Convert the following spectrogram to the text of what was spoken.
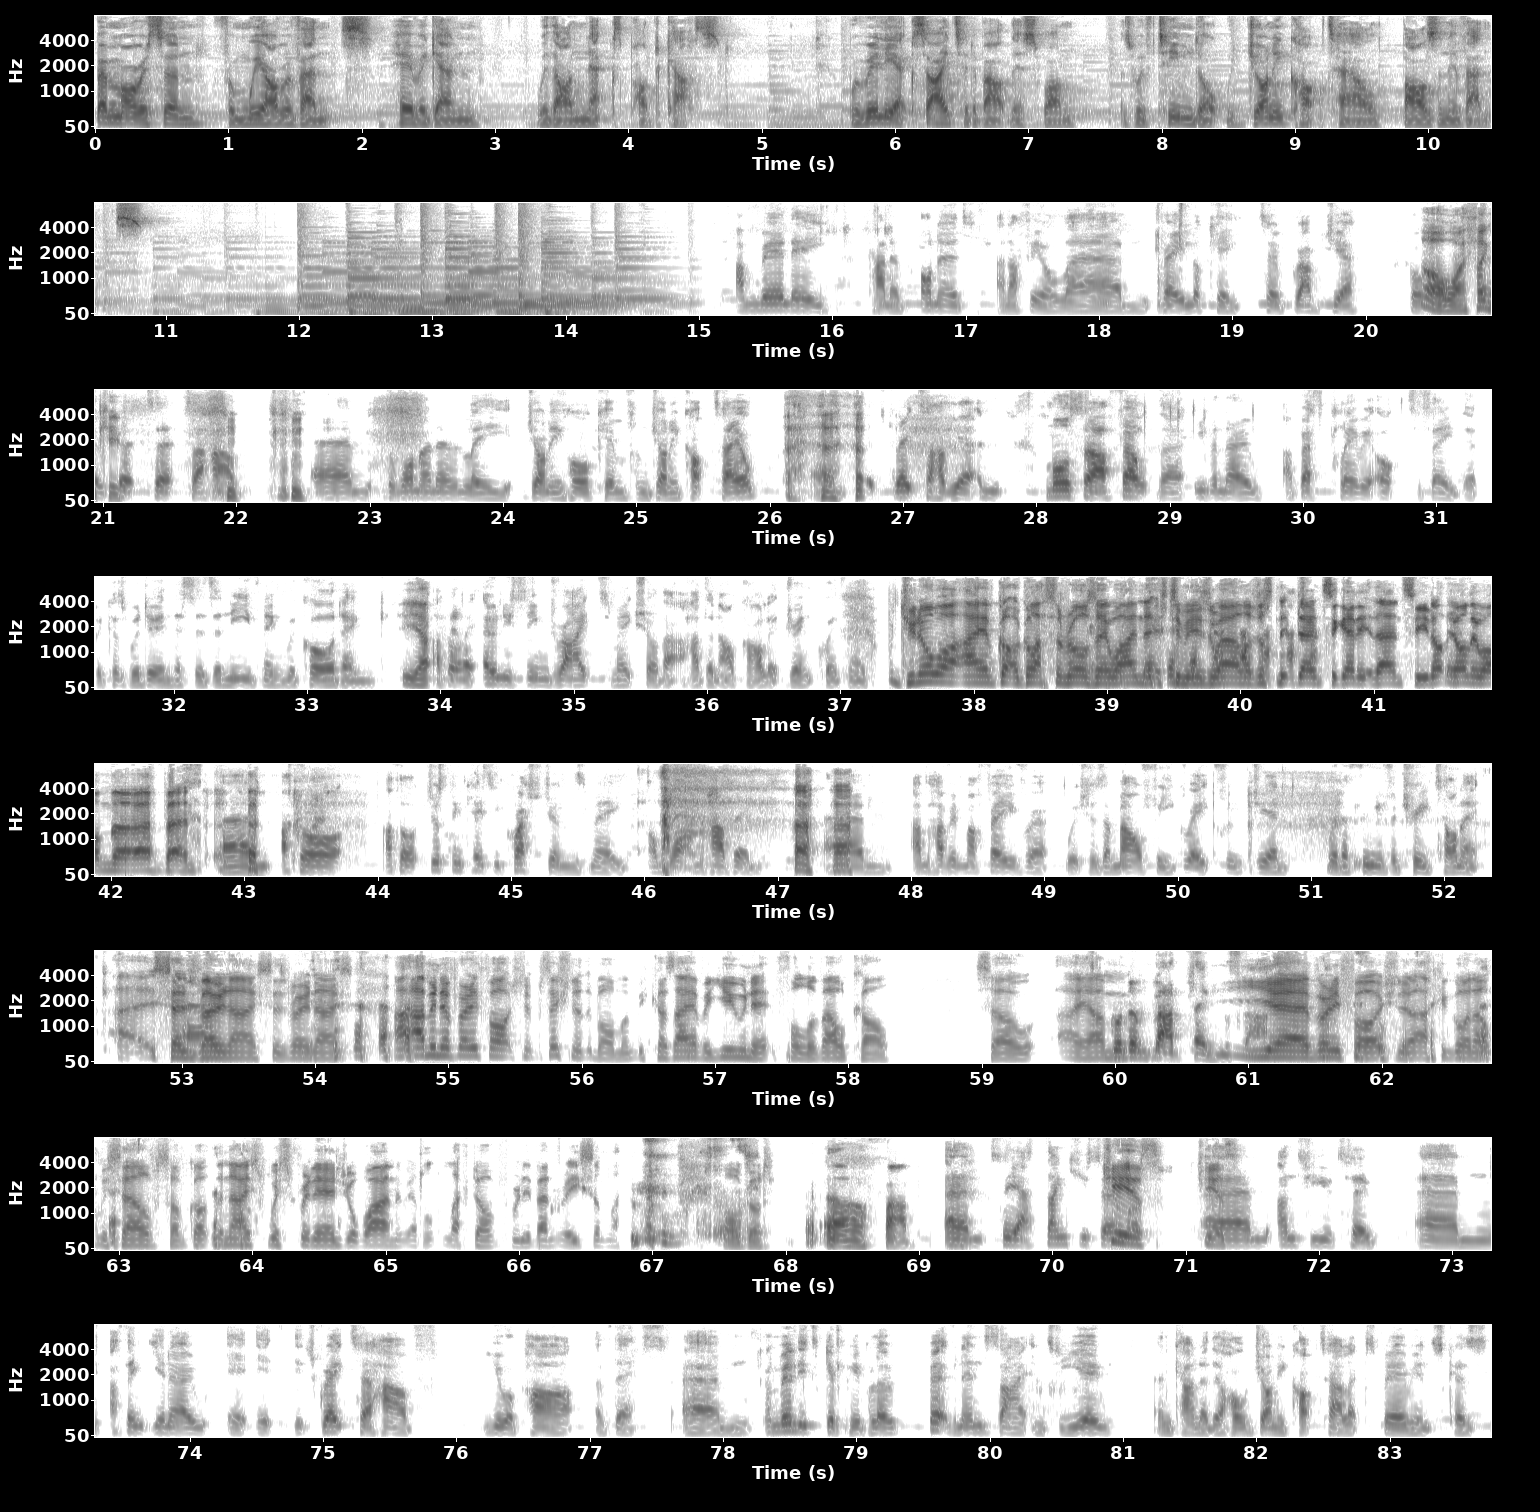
Ben Morrison from We Are Events here again with our next podcast. We're really excited about this one as we've teamed up with Jonny Cocktail Bars and Events. I'm really kind of honoured and I feel um, very lucky to have grabbed you. But oh, why, thank you. To, to, to have um, the one and only Jonny Horkin from Jonny Cocktail. Um, it's great to have you. And more so, I felt that even though I best clear it up to say that because we're doing this as an evening recording, yeah, I thought it only seemed right to make sure that I had an alcoholic drink with me. Do you know what? I have got a glass of rosé wine next to me as well. I just nipped down to get it then, so you're not the only one there, Ben. Um, I thought I thought just in case he questions me on what I'm having, um, I'm having my favourite, which is a Malfy grapefruit gin with a Fever-Tree tonic. Uh, it sounds um, very nice. It's very nice. I, am in a very fortunate position at the moment because I have a unit full of alcohol. So I am good and bad things. That. Yeah, very fortunate. I can go and help myself. So I've got the nice Whispering Angel wine that we had left over from an event recently. All good. Oh, fab. Um, so yeah, thank you so Cheers. much. Cheers. Um, and to you too. Um, I think you know it, it, it's great to have you a part of this, um, and really to give people a bit of an insight into you and kind of the whole Jonny Cocktail experience. Because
